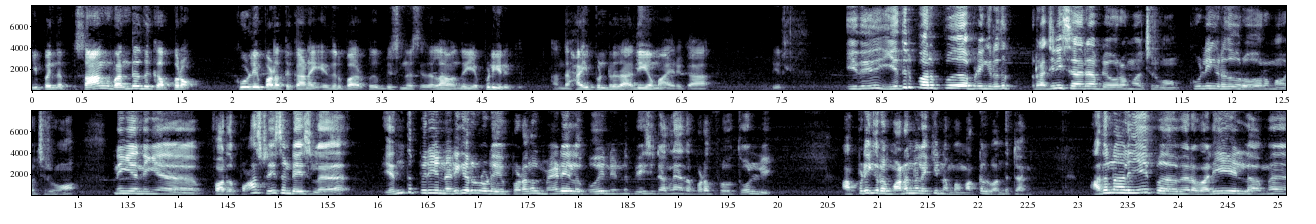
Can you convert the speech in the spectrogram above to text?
இப்போ இந்த சாங் வந்ததுக்கு அப்புறம் கூலி படத்துக்கான எதிர்பார்ப்பு பிஸ்னஸ் இதெல்லாம் வந்து எப்படி இருக்குது அந்த ஹைப்புன்றது அதிகமாக இருக்கா? இது எதிர்பார்ப்பு அப்படிங்கிறது ரஜினி சார் அப்படி ஓரமாக வச்சுருவோம். கூலிங்கிறது ஒரு ஓரமாக வச்சுருவோம். நீங்கள் நீங்கள் ஃபார் த பாஸ்ட் ரீசன்ட் டேஸில் எந்த பெரிய நடிகர்களுடைய படங்கள் மேடையில் போய் நின்று பேசிட்டாங்களே அந்த படம் ஃபுல் தோல்வி. அப்படிங்கிற மனநிலைக்கு நம்ம மக்கள் வந்துட்டாங்க. அதனாலேயே இப்போ வேறு வழியே இல்லாமல்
